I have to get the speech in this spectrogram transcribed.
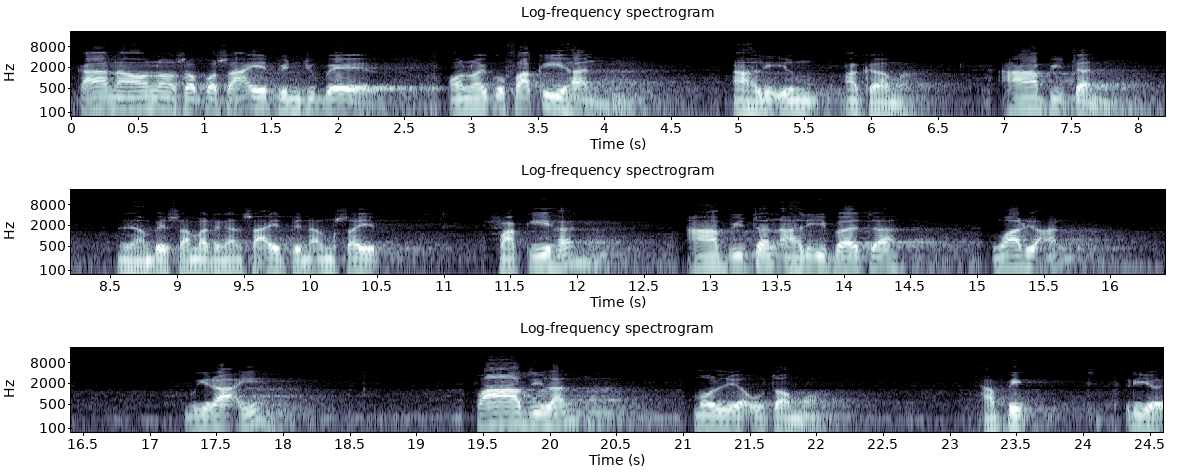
Karena ono sapa Said bin Jubair ono iku fakihan ahli ilmu agama abidan. Ya, hampir sama dengan Said bin Al-Musayyib. Fakihan abidan ahli ibadah wari'an wirai fadilan mulia utama. Tapi dia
